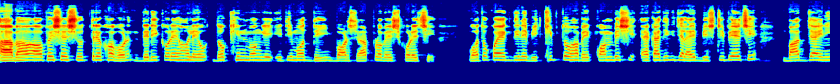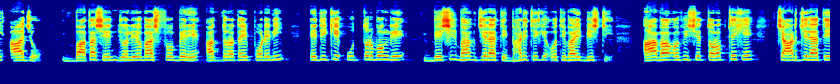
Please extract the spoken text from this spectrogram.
আবহাওয়া অফিসের সূত্রে খবর, দেরি করে হলেও দক্ষিণবঙ্গে ইতিমধ্যেই বর্ষা প্রবেশ করেছে। গত কয়েকদিনে বিক্ষিপ্তভাবে কম বেশি একাধিক জেলায় বৃষ্টি পেয়েছে, বাদ যায়নি আজও। বাতাসে জলীয় বাষ্প বেড়ে আর্দ্রতায় পড়েনি। এদিকে উত্তরবঙ্গে বেশিরভাগ জেলাতে ভারী থেকে অতি ভারী বৃষ্টি। আবহাওয়া অফিসের তরফ থেকে চার জেলাতে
